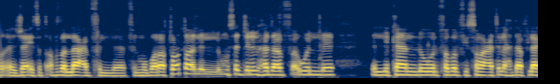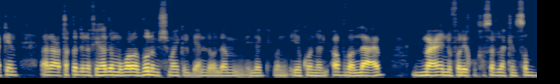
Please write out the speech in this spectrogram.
جائزة أفضل لاعب في المباراة تعطى للمسجل الهدف أو اللي كان له الفضل في صناعة الأهداف لكن أنا أعتقد أنه في هذه المباراة ظلم شمايكل بأنه لم يكن يكون الأفضل لاعب مع أنه فريقه خسر لكن صد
